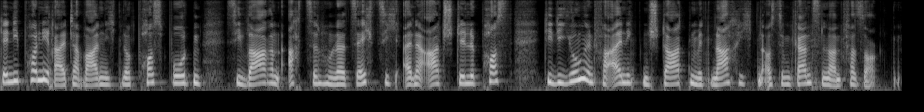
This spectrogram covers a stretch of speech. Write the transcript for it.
Denn die Ponyreiter waren nicht nur Postboten, sie waren 1860 eine Art stille Post, die die jungen Vereinigten Staaten mit Nachrichten aus dem ganzen Land versorgten.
